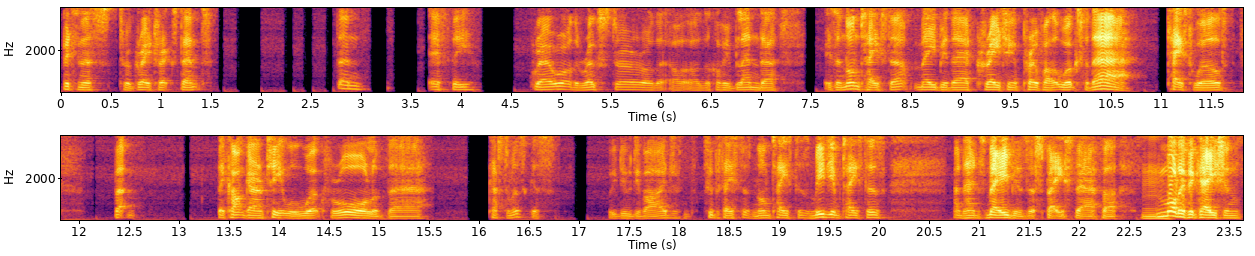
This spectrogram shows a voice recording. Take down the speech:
bitterness to a greater extent, then if the grower or the roaster or the, or the coffee blender is a non-taster, maybe they're creating a profile that works for their taste world, but they can't guarantee it will work for all of their customers because we do divide super tasters, non-tasters, medium tasters, and hence maybe there's a space there for mm. modification.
